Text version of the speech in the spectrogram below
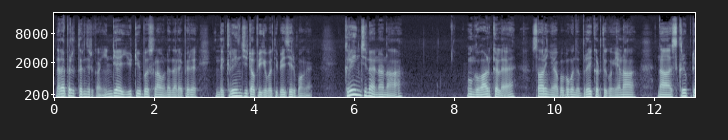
நிறைய பேர் தெரிஞ்சிருக்கோம். இந்தியா யூடியூபர்ஸ்லாம் வந்துட்டு நிறைய பேர் இந்த கிரிஞ்சி டாப்பிக்கை பற்றி பேசியிருப்பாங்க. கிரிஞ்சினா என்னென்னா உங்கள் வாழ்க்கையில் சாரிங்க அப்பப்போ கொஞ்சம் பிரேக் எடுத்துக்கும் ஏன்னா நான் ஸ்கிரிப்ட்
